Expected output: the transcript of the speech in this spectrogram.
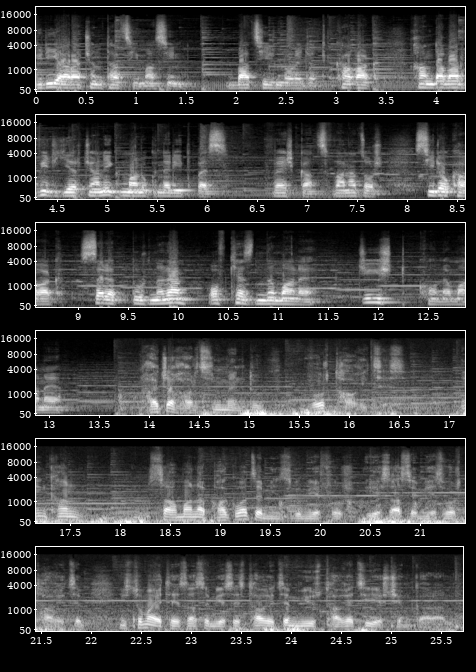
գրի առաջընթացի մասին։ Բացիր նորեջդ, քաղաք, խանդավառվիր երջանիկ մանուկներիդ պես։ Վեր կաց, Վանաձոր, սիրո քաղաք, սերը տուր նրան, ով քեզ նման է, ճիշտ քո նման է։ Հաճախ հարցնում են դուք որ թաղից ես։ Այնքան սահմանափակված եմ ինձ զգում, երբ որ ես ասեմ ես որ թաղից եմ։ Ինձ թվում է, եթե ես ասեմ ես ես թաղից եմ, մյուս թաղեցի ես չեմ կարալու։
